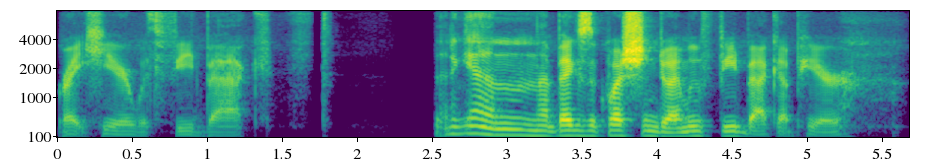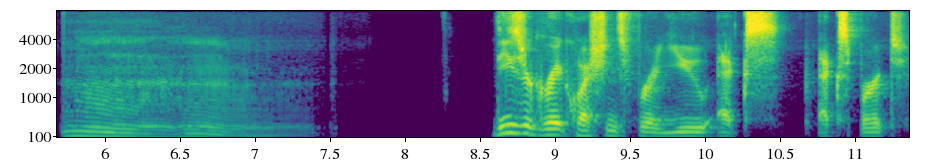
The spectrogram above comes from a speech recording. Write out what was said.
right here with feedback. Then again, that begs the question, do I move feedback up here? Mm-hmm. These are great questions for a UX expert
